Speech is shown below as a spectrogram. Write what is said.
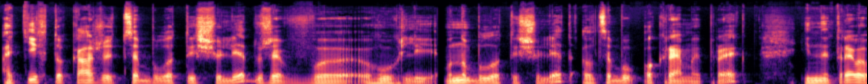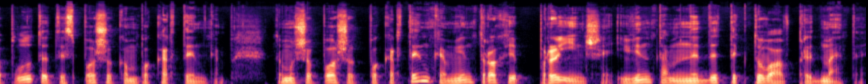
А ті, хто кажуть, це було тисячу літ вже в Гуглі, воно було тисячу літ, але це був окремий проект, і не треба плутати з пошуком по картинкам. Тому що пошук по картинкам він трохи про інше, і він там не детектував предмети.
